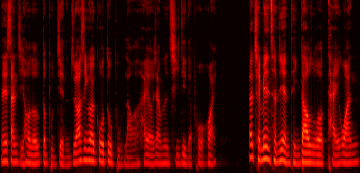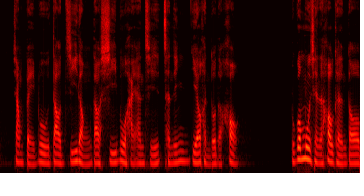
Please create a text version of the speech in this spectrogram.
那些三级后都都不见了，主要是因为过度捕捞啊，还有像是栖地的破坏。那前面曾经也提到说，台湾像北部到基隆到西部海岸，其实曾经也有很多的后，不过目前的后可能都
